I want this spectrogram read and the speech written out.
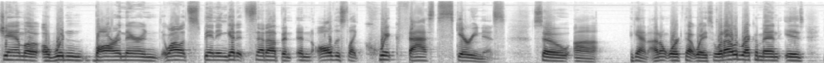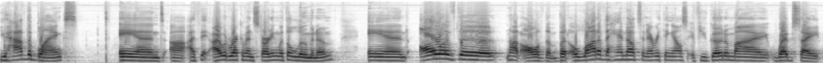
jam a, a wooden bar in there and while it's spinning, get it set up and, and all this like quick, fast scariness. So uh, again, I don't work that way. So what I would recommend is you have the blanks, and uh, I think I would recommend starting with aluminum. And all of the, not all of them, but a lot of the handouts and everything else, if you go to my website,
